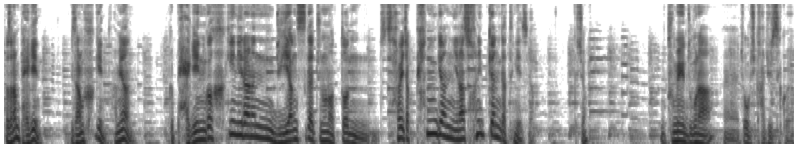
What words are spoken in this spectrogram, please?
저 사람 백인, 이 사람 흑인 하면 그 백인과 흑인이라는 뉘앙스가 주는 어떤 사회적 편견이나 선입견 같은 게 있어요. 그죠? 분명히 누구나 예, 조금씩 가지고 있을 거예요.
